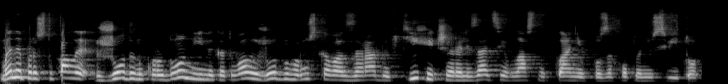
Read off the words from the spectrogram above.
Ми не переступали жоден кордон і не катували жодного рускава заради втіхи чи реалізації власних планів по захопленню світу.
